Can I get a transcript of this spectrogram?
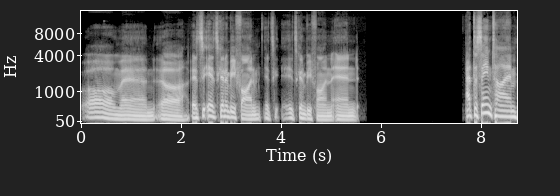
Oh man, uh, it's it's gonna be fun. It's it's gonna be fun, and at the same time,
